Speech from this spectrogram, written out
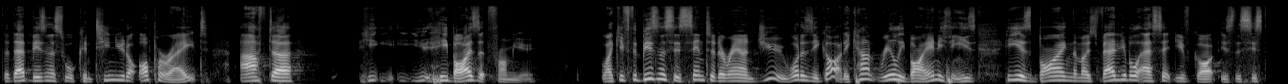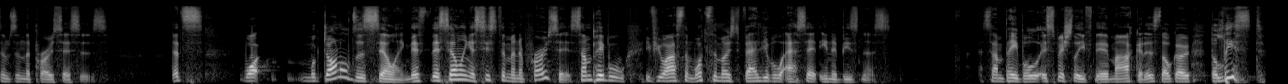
that that business will continue to operate after he, he buys it from you. Like if the business is centered around you, what has he got? He can't really buy anything. He's, he is buying the most valuable asset you've got is the systems and the processes. That's what McDonald's is selling. They're, they're selling a system and a process. Some people, if you ask them, what's the most valuable asset in a business? Some people, especially if they're marketers, they'll go, the list.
